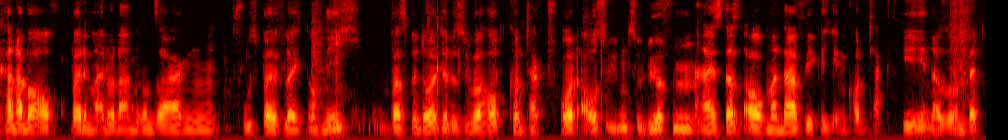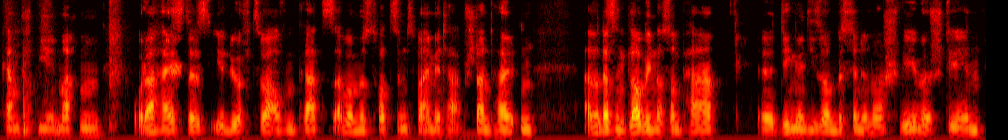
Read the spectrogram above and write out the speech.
kann aber auch bei dem einen oder anderen sagen, Fußball vielleicht noch nicht. Was bedeutet es überhaupt, Kontaktsport ausüben zu dürfen? Heißt das auch, man darf wirklich in Kontakt gehen, also ein Wettkampfspiel machen? Oder heißt es, ihr dürft zwar auf dem Platz, aber müsst trotzdem zwei Meter Abstand halten? Also das sind, glaube ich, noch so ein paar äh, Dinge, die so ein bisschen in der Schwebe stehen.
